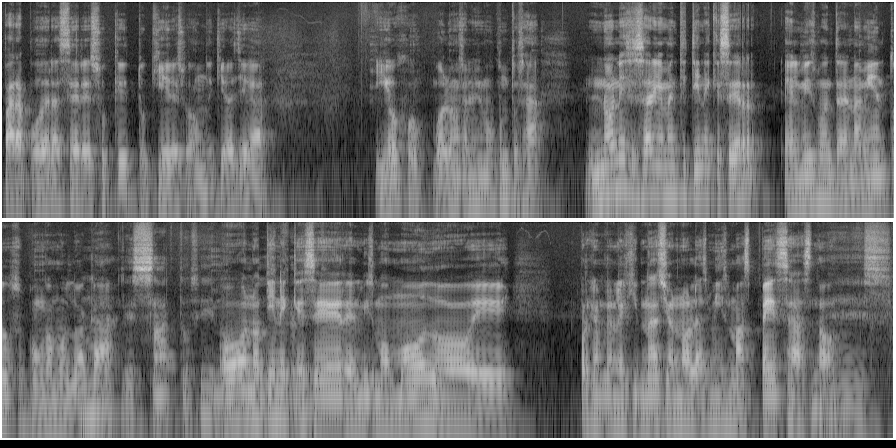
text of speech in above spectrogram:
para poder hacer eso que tú quieres o a donde quieras llegar. Y ojo, volvemos al mismo punto, o sea, no necesariamente tiene que ser el mismo entrenamiento, supongámoslo acá, Exacto, sí. o no tiene que ser el mismo modo, eh, por ejemplo en el gimnasio no las mismas pesas, ¿no? Eso.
